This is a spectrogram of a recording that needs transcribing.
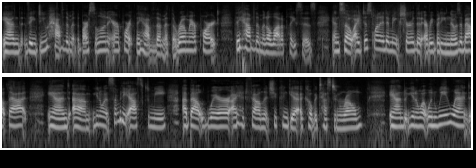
And they do have them at the Barcelona airport airport, they have them at the Rome airport, they have them at a lot of places. And so I just wanted to make sure that everybody knows about that. And um, you know what, somebody asked me about where I had found that you can get a COVID test in Rome. And you know what, when we went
